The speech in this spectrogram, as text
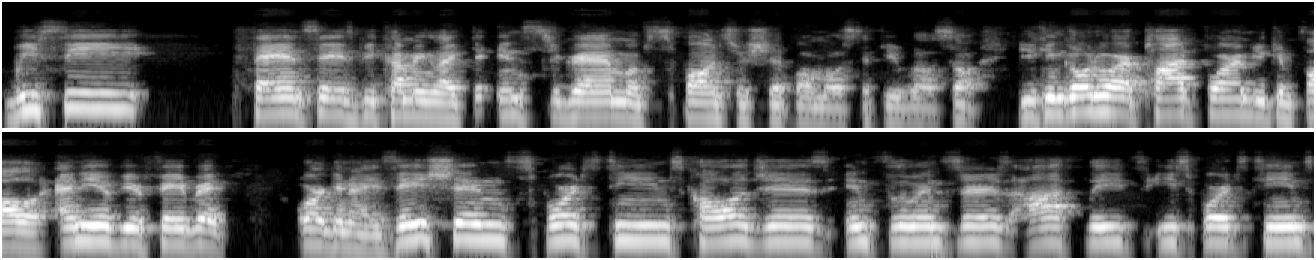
we see FanSaves becoming like the Instagram of sponsorship, almost, if you will. So you can go to our platform, you can follow any of your favorite organizations, sports teams, colleges, influencers, athletes, esports teams.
